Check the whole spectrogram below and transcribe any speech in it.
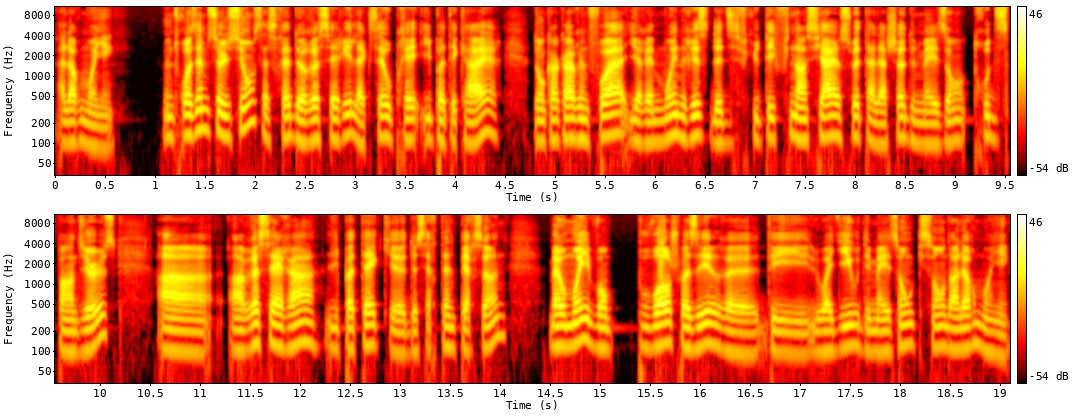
à leurs moyens. Une troisième solution, ce serait de resserrer l'accès aux prêts hypothécaires. Donc, encore une fois, il y aurait moins de risques de difficultés financières suite à l'achat d'une maison trop dispendieuse. En, resserrant l'hypothèque de certaines personnes, mais ben, au moins, ils vont pouvoir choisir euh, des loyers ou des maisons qui sont dans leurs moyens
